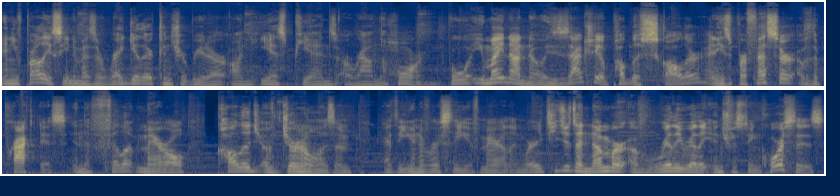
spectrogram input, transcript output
and you've probably seen him as a regular contributor on ESPN's Around the Horn. But what you might not know is he's actually a published scholar and he's a professor of the practice in the Philip Merrill College of Journalism at the University of Maryland, where he teaches a number of really, really interesting courses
